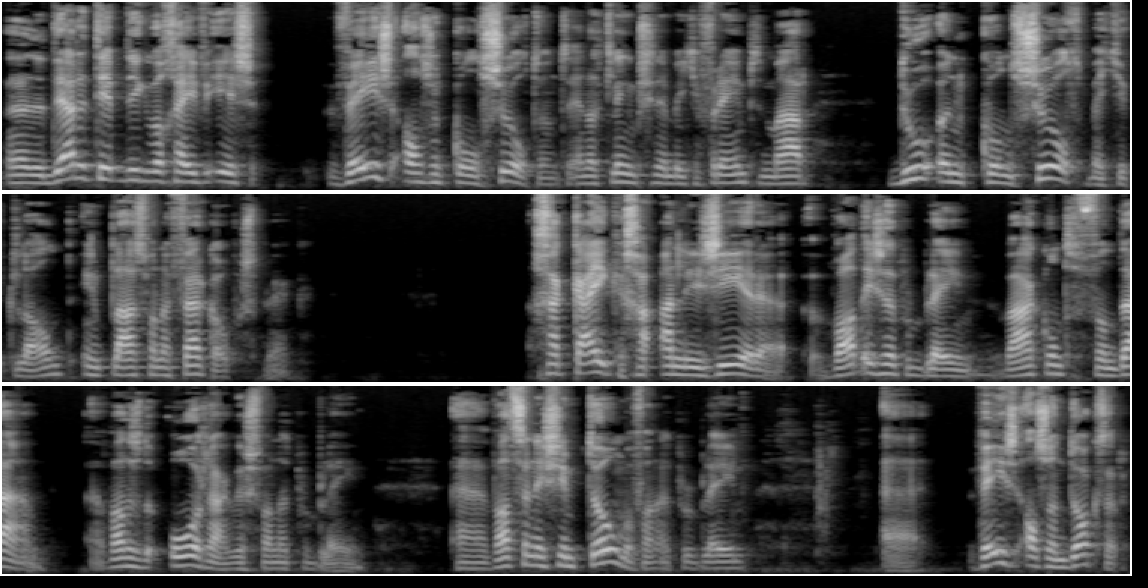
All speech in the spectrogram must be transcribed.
Uh, de derde tip die ik wil geven is: wees als een consultant. En dat klinkt misschien een beetje vreemd, maar doe een consult met je klant in plaats van een verkoopgesprek. Ga kijken, ga analyseren. Wat is het probleem? Waar komt het vandaan? Wat is de oorzaak dus van het probleem? Uh, wat zijn de symptomen van het probleem? Uh, wees als een dokter.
